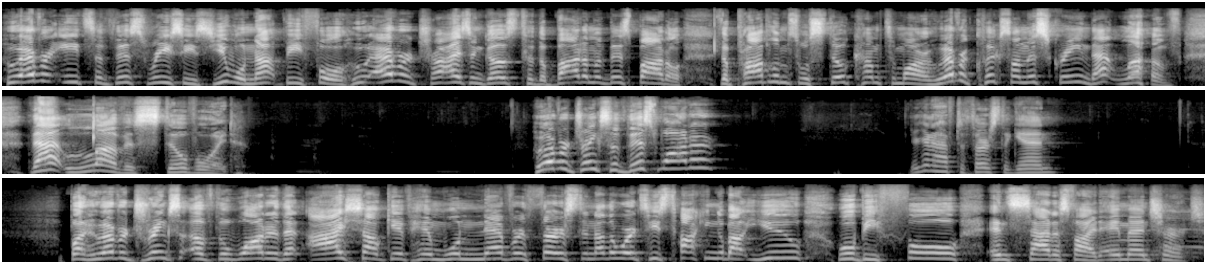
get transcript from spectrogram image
Whoever eats of this Reese's, you will not be full. Whoever tries and goes to the bottom of this bottle, the problems will still come tomorrow. Whoever clicks on this screen, that love, that love is still void. Whoever drinks of this water, you're going to have to thirst again. But whoever drinks of the water that I shall give him will never thirst. In other words, he's talking about you will be full and satisfied. Amen, church.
